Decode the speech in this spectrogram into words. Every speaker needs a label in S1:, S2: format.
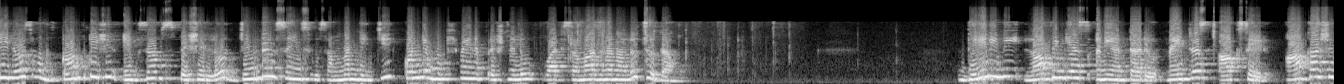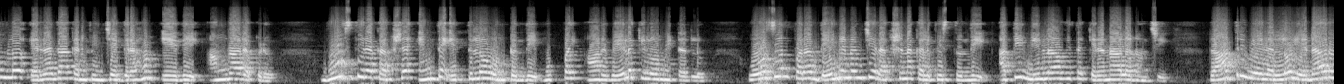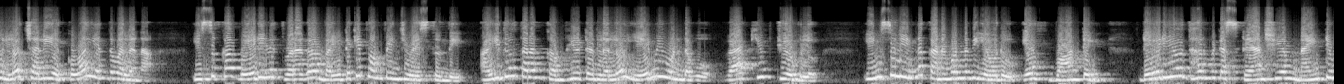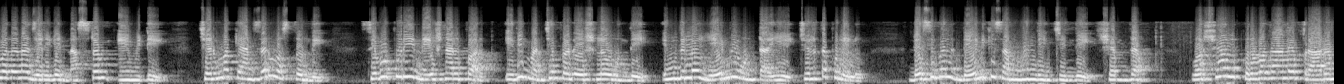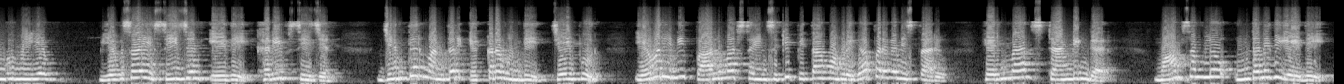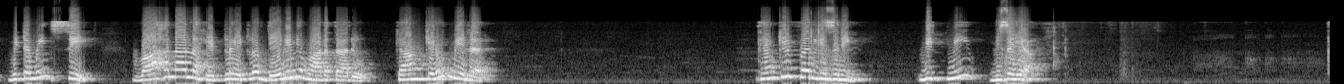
S1: ఈ రోజు మనం కాంపిటీషన్ ఎగ్జామ్ స్పెషల్లో జనరల్ సైన్స్కు సంబంధించి కొన్ని ముఖ్యమైన ప్రశ్నలు వాటి సమాధానాలు చూద్దాము. దేనిని లాఫింగ్ గ్యాస్ అని అంటారు. Nitrous oxide. ఆకాశంలో ఎర్రగా కనిపించే గ్రహం ఏది? అంగారకుడు. భూస్థిర కక్ష ఎంత ఎత్తులో ఉంటుంది? ముప్పై ఆరు వేల కిలోమీటర్లు. ఓజోన్ పొర దేని నుంచి రక్షణ కల్పిస్తుంది? అతి నీలావిత కిరణాల నుంచి. రాత్రి వేళల్లో ఎడారుల్లో చలి ఎక్కువ ఎందువలన? ఇసుక వేడిని త్వరగా బయటకి పంపించి వేస్తుంది. ఐదో తరం కంప్యూటర్లలో ఏమి ఉండవు. వాక్యూమ్ ట్యూబ్లు. ఇన్సులిన్ను కనుగొన్నది ఎవరు? ఎఫ్. బాంటింగ్. రేడియోధార్మిక స్ట్రాన్షియం నైన్టీ వలన జరిగే నష్టం ఏమిటి? చర్మ క్యాన్సర్ వస్తుంది. Shivpuri national park. ఇది మధ్యప్రదేశ్లో ఉంది. ఇందులో ఏమి ఉంటాయి? చిరుతపులులు డెసిబల్ దేనికి సంబంధించింది? శబ్దం. వర్షాలు కురవగానే ప్రారంభమయ్యే వ్యవసాయ సీజన్ ఏది? ఖరీఫ్ సీజన్. జంతర్ మంతర్ ఎక్కడ ఉంది? జైపూర్. ఎవరిని పాలిమర్ సైన్స్కి పితామహుడిగా పరిగణిస్తారు? Hermann Staudinger. మాంసంలో ఉండనిది ఏది? Vitamin C. వాహనాల హెడ్ లైట్లో దేనిని వాడతారు? Concave mirror. Thank you for listening. With me Vijaya.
